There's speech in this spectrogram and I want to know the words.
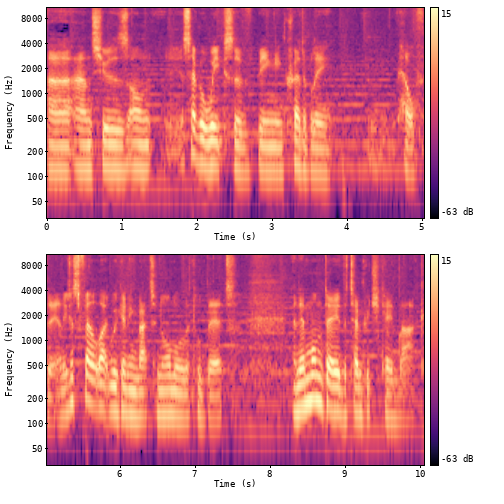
uh, and she was on several weeks of being incredibly healthy and it just felt like we were getting back to normal a little bit. And then one day the temperature came back.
